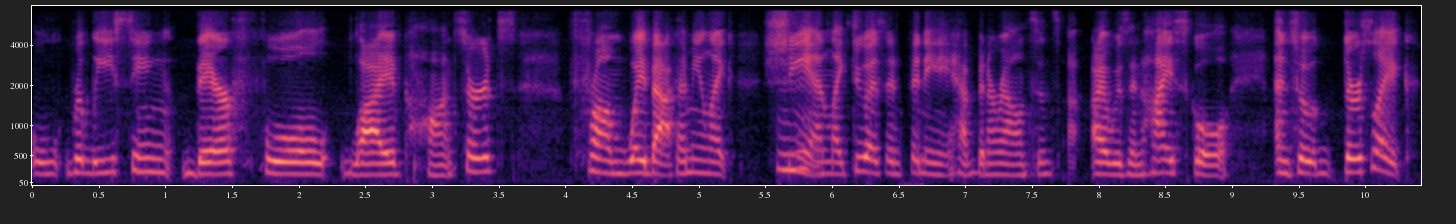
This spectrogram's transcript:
l- releasing their full live concerts from way back. I mean, like she Mhm. and like Do As Infinity have been around since I was in high school, and so there's like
